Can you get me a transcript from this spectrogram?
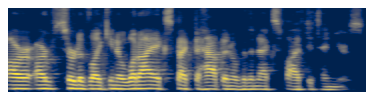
are are sort of like you know what I expect to happen over the next five to ten years.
